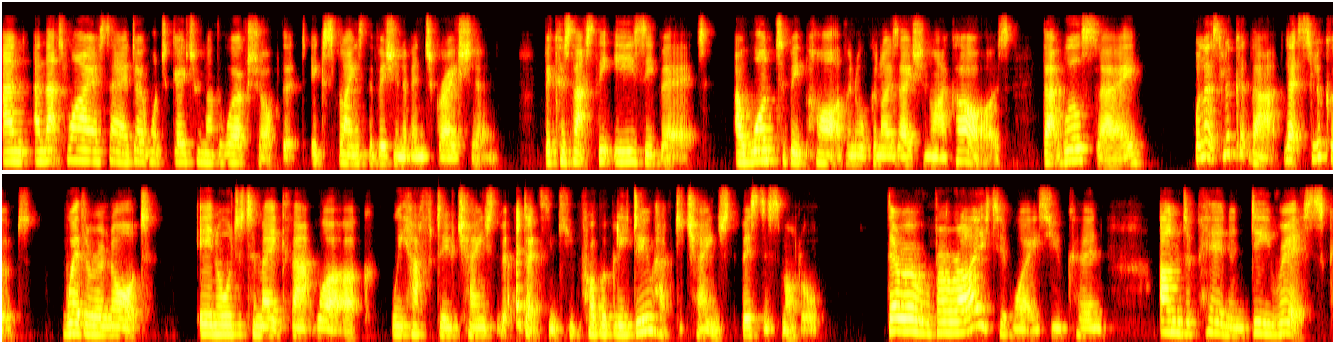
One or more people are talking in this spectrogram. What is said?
And, and that's why I say I don't want to go to another workshop that explains the vision of integration, because that's the easy bit. I want to be part of an organization like ours that will say, well, let's look at that. Let's look at whether or not, in order to make that work, we have to change the. I don't think you probably do have to change the business model there are a variety of ways you can underpin and de-risk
